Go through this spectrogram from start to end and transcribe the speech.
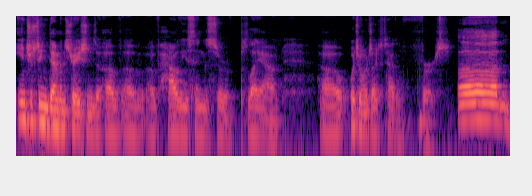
interesting demonstrations of, of, of how these things sort of play out. Uh, which one would you like to tackle first? Um,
